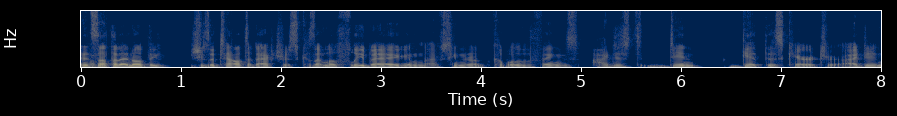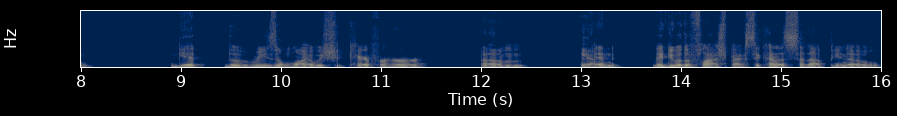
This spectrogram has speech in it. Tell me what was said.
it's not that I don't think she's a talented actress because I love Fleabag and I've seen her on a couple of the things. I just didn't get this character. I didn't get the reason why we should care for her. Um, Yeah. and they do other flashbacks to kind of set up, you know,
